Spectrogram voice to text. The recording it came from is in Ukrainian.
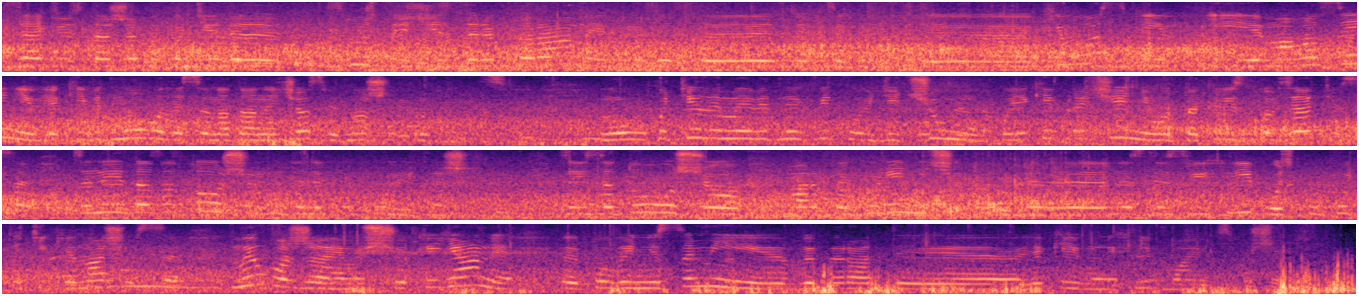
взяти навіть ми хотіли зустрічі з директорами е, цих е, і магазинів, які відмовилися на даний час від нашої продукції. Ну хотіли ми від них відповіді, чому, по якій причині от так різко взяти все. Це не йде за того, що люди не купують наш хліб. Це із-за того, що марка Кулінічів нести свій хліб, ось купуйте тільки наші все. Ми вважаємо, що кияни е, повинні самі вибирати, е, який вони хліб мають споживати.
